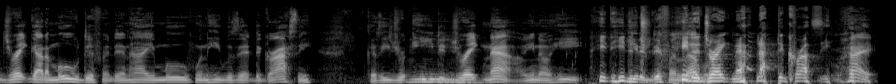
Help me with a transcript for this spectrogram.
Drake got to move different than how he moved when he was at Degrassi. Because he he the Drake mm. now, you know he he, he, he the, the different he level. the Drake now, not the Crossy. Right,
